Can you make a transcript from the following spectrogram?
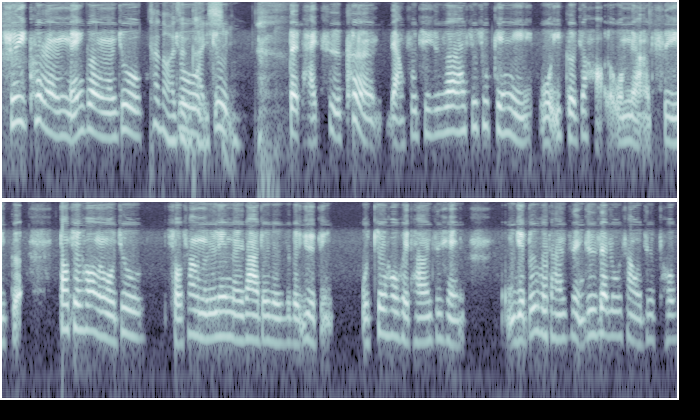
所以客人每一个人就看到还是很开心。对，排斥客人两夫妻就说：“来，叔叔给你我一个就好了，我们两个吃一个。”到最后呢，我就手上拎了一大堆的这个月饼。我最后回台湾之前，也不是回台湾之前，就是在路上我就偷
